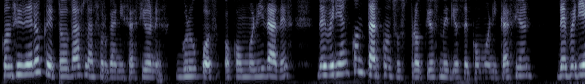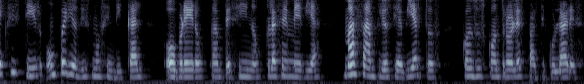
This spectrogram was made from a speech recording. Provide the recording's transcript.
considero que todas las organizaciones, grupos o comunidades deberían contar con sus propios medios de comunicación. Debería existir un periodismo sindical, obrero, campesino, clase media, más amplios y abiertos, con sus controles particulares.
